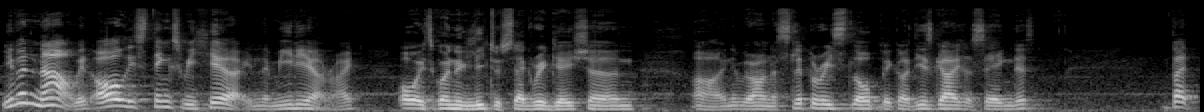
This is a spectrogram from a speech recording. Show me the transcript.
Even now, with all these things we hear in the media, right? Oh, it's going to lead to segregation. Uh, and we're on a slippery slope because these guys are saying this. But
